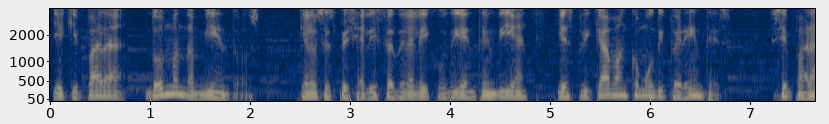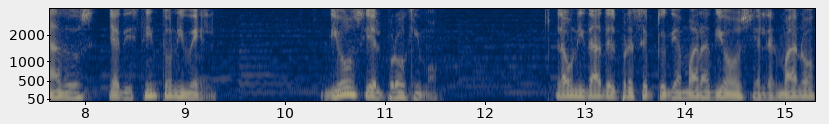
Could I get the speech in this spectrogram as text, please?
y equipara dos mandamientos que los especialistas de la ley judía entendían y explicaban como diferentes, separados y a distinto nivel. Dios y el prójimo. La unidad del precepto de amar a Dios y al hermano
